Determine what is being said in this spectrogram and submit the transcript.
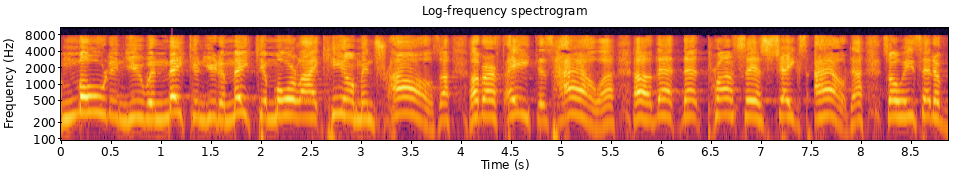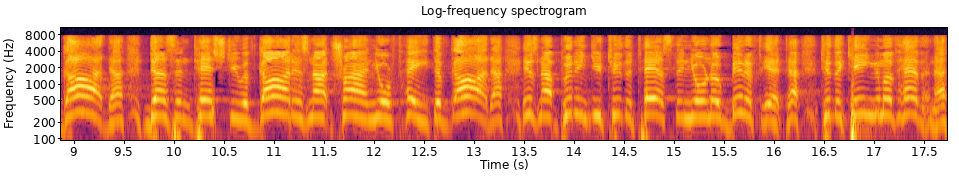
molding you and making you to make you more like Him. And trials of our faith is how that, that process shakes out. Uh, so he said, if God uh, doesn't test you, if God is not trying your faith, if God uh, is not putting you to the test, then you're no benefit uh, to the kingdom of heaven. Uh,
